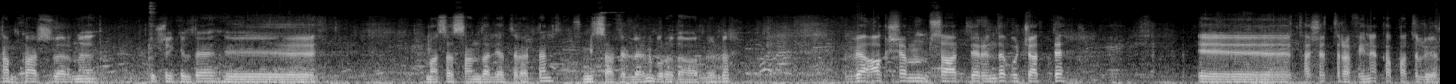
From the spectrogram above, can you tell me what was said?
Tam karşılarına bu şekilde ee, masa sandalye ataraktan misafirlerini burada ağırlıyorlar. Ve akşam saatlerinde bu cadde ee, taşıt trafiğine kapatılıyor.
